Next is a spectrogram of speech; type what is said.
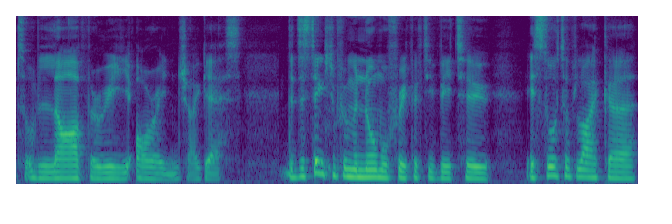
sort of lavary orange, I guess. The distinction from a normal 350 V2 is sort of like a,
